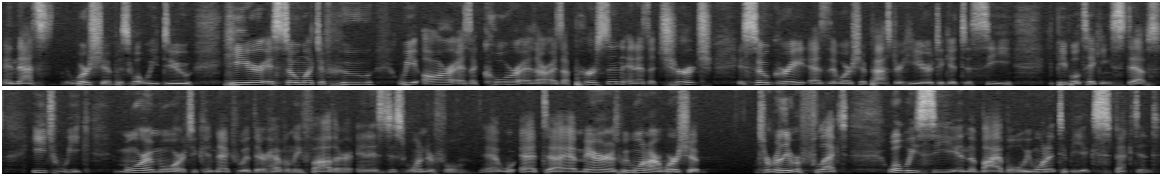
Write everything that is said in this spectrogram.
and that's worship. It's what we do here. Is so much of who we are as a core, as, our, as a person, and as a church. is so great as the worship pastor here to get to see people taking steps each week more and more to connect with their Heavenly Father, and it's just wonderful. At, at, uh, at Mariners, we want our worship to really reflect what we see in the Bible. We want it to be expectant,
